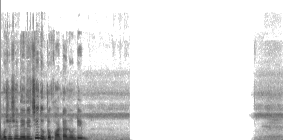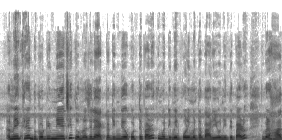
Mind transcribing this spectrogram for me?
অবশেষে দিয়ে দিচ্ছি দুটো ফাটানো ডিম। আমি এখানে দুটো ডিম নিয়েছি, তোমরা চাইলে একটা ডিম দিয়েও করতে পারো কিংবা ডিমের পরিমাণটা বাড়িয়েও নিতে পারো। এবার হাত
